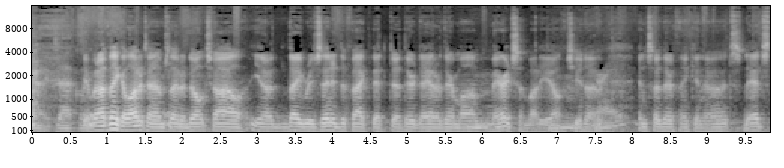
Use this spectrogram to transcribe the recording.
Yeah, exactly. Yeah, but I think a lot of times that adult child, you know, they resented the fact that uh, their dad or their mom married somebody else, you know, Right. and so they're thinking, oh, it's dad's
